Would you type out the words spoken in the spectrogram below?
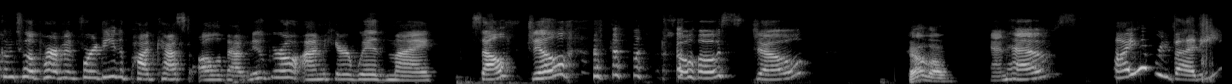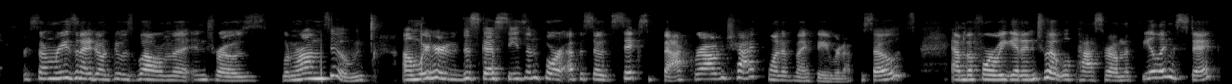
welcome to Apartment 4D, the podcast all about New Girl. I'm here with myself, Jill, co-host Joe. Hello. And Hevs. Hi, everybody. For some reason, I don't do as well on the intros when we're on Zoom. Um, we're here to discuss season four, episode six, background check, one of my favorite episodes. And before we get into it, we'll pass around the feeling stick.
